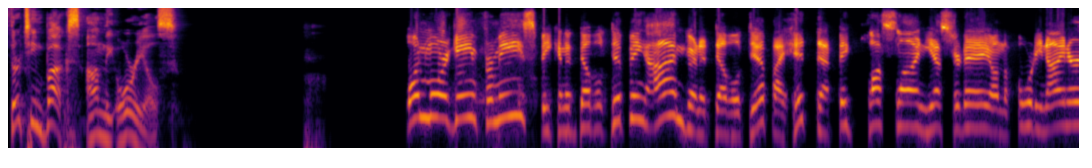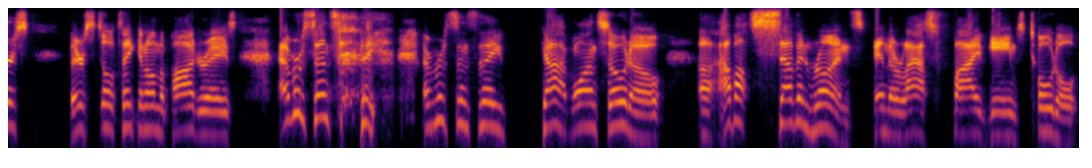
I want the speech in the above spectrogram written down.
13 bucks on the Orioles. One more game for me. Speaking of double dipping, I'm going to double dip. I hit that big plus line yesterday on the 49ers. They're still taking on the Padres. Ever since they, ever since they got Juan Soto, uh, how about seven runs in their last five games total?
